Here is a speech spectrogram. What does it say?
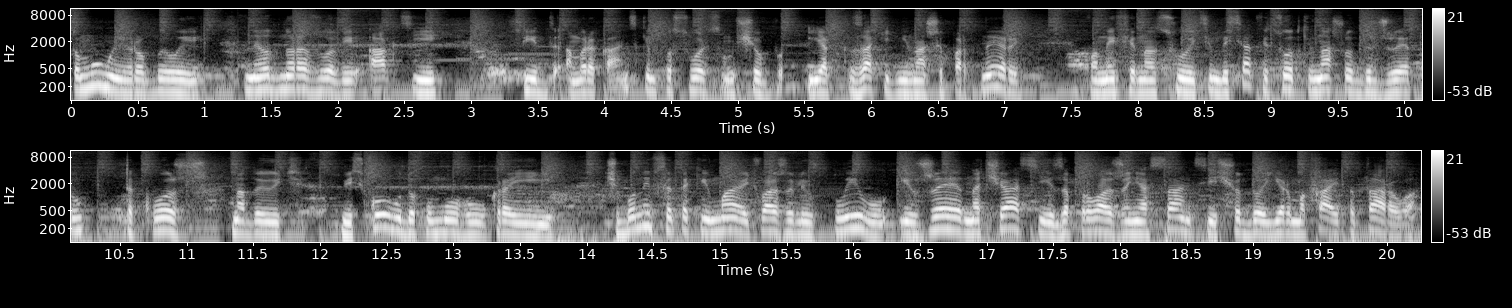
Тому ми робили неодноразові акції під американським посольством, щоб як західні наші партнери вони фінансують 70% нашого бюджету, також надають військову допомогу Україні, щоб вони все таки мають важелі впливу і вже на часі запровадження санкцій щодо Єрмака і Татарова,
